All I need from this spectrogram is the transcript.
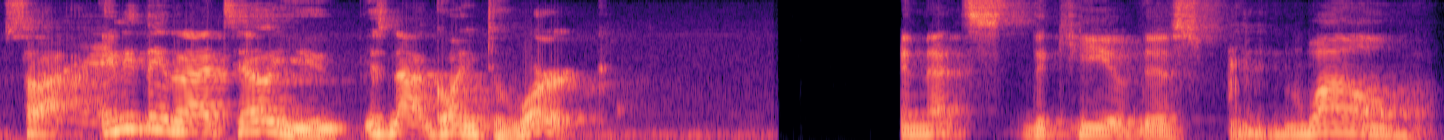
So I- anything that I tell you is not going to work. And that's the key of this. While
